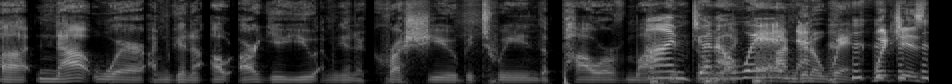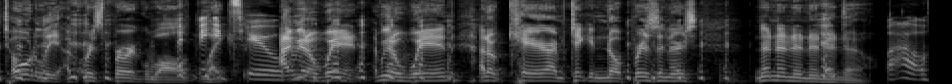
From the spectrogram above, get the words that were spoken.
uh, not where I'm going to out argue you. I'm going to crush you between the power of my. I'm gonna intellect. win. I'm going to win, which is totally a Chris Burgwald. Me like, too. I'm going to win. I'm going to win. I don't care. I'm taking no prisoners. No, no, no, no, no, no Wow.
